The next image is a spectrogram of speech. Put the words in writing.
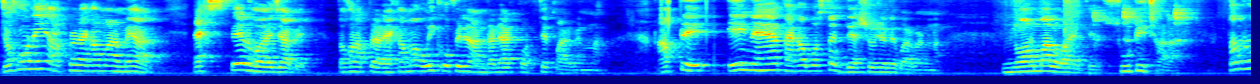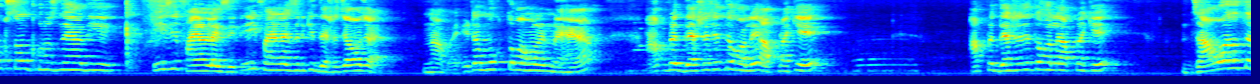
যখনই আপনার একামার মেয়াদ এক্সপায়ার হয়ে যাবে তখন আপনার একামা ওই কফিলের আন্ডারে আর করতে পারবেন না। আপনি এই নেহা থাকা অবস্থায় দেশেও যেতে পারবেন না। নর্মাল ওয়াইতে ছুটি ছাড়া। তাহলে রোকসান খুরুজ নেহা দিয়ে এই যে ফাইনাল এক্সিট এই ফাইনাল এক্সিট কি দেশে যাওয়া যায়? না ভাই, এটা মুক্ত আমলের নেহা। আপনার দেশে যেতে হলে আপনাকে আপনার দেশে যেতে হলে আপনাকে যাওয়া যাতে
